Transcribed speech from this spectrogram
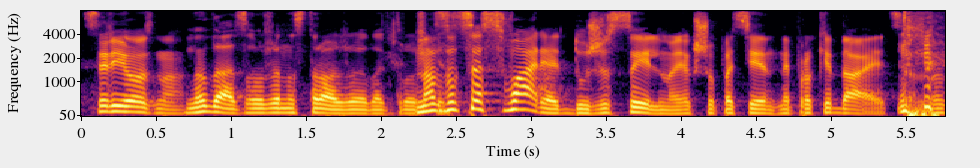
серйозно. Ну так, да, це вже насторожує так трошки. Нас за це сварять дуже сильно, якщо пацієнт не прокидається. Ну,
